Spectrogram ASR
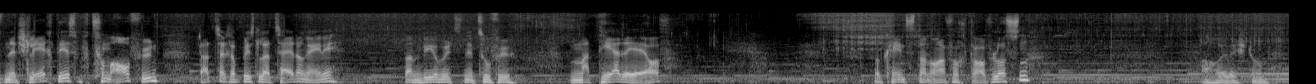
Was nicht schlecht ist zum Auffüllen, lasst euch ein bisschen eine Zeitung rein, dann wirbelt es nicht so viel Materie auf. Da könnt ihr dann einfach drauf lassen. Eine halbe Stunde.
